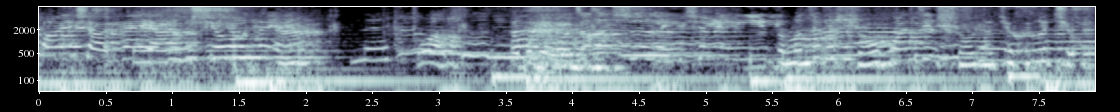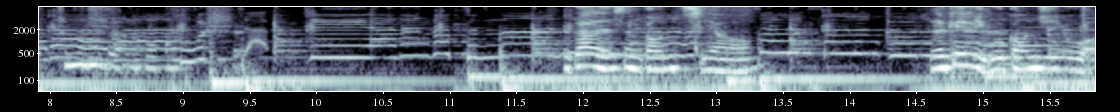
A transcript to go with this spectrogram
欢迎小太阳，小太阳。哇，哎，我真的是零七零一，怎么这个时候关键时候他去喝酒？真的是。我哭死！你不要人身攻击哦，人可以礼物攻击我。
